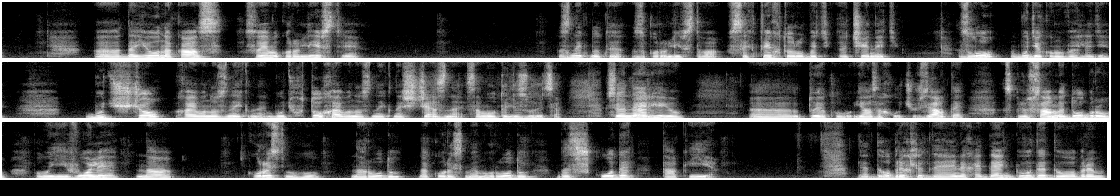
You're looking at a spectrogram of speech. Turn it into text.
е, даю наказ своєму королівстві зникнути з королівства всіх тих, хто робить, чинить зло в будь-якому вигляді. Будь-що, хай воно зникне, будь-хто, хай воно зникне, щезне, самоутилізується. Всю енергію, ту, яку я захочу взяти, з плюсами добру по моїй волі на користь мого народу, на користь моєму роду, без шкоди так є. Для добрих людей нехай день буде добрим.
